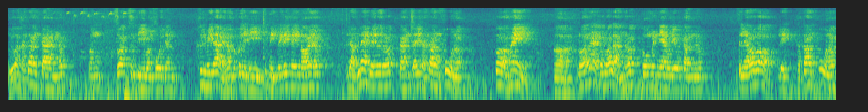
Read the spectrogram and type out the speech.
หรือว่าขาตั้งกลางครับบางสภาพสตรีบางคนยังขึ้นไม่ได้นะครับแล้วก็จะมีเทคนิคเล็กๆน้อยๆนะครับอันดับแรกเลยนะครับ การใช้ขาตั้งคู่นะครับก็ให้ล้อหน้ากับล้อหลังนะครับ ตรงเป็นแนวเดียวกันนะครับเสร็จแล้วก็เหล็กขาตั้งคู่นะครับ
